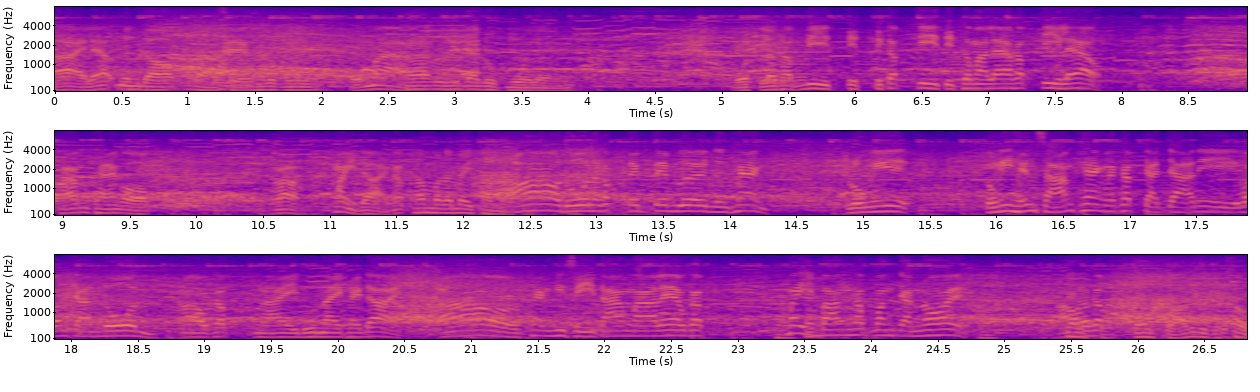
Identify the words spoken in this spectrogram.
ได้แล้วหนึ่งดอกอ่าแทสวยงนะลูกนี้ผมมากอ่าลูกนี้ได้ลูกมวยเลยหมดแล้วครับบี้ติดติดครับจี้ติดเข้ามาแล้วครับจี้แล้วขามแทงออกก็ไม่ได้ครับทำอะไรไม่ถนัดอ้าวโดนแล้วครับเต็มเต็มๆเลยหนึ่งแข้งตรงนี้ตรงนี้เห็นสามแข้งแล้วครับจ่าจ่านี่วังจันทร์โดนอ้าวครับนายดูนายใครได้อ้าวแข้งที่สี่ตามมาแล้วครับ ไม่บังครับวังจันทร์น้อยเอาแล้วครับแข้งขวาที่จะเข้า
